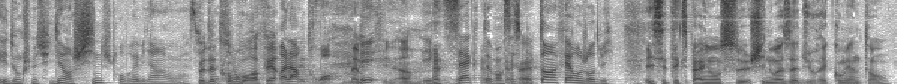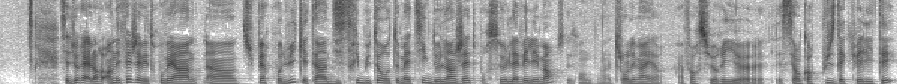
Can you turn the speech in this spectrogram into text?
Et donc, je me suis dit, en Chine, je trouverais bien. Euh, Peut-être qu'on pourra faire voilà. trois, même en Chine. Hein. Exactement, c'est ce qu'on tend à faire aujourd'hui. Et cette expérience chinoise a duré combien de temps? Ça durait. Alors, en effet, j'avais trouvé un, super produit qui était un distributeur automatique de lingettes pour se laver les mains, parce qu'on a toujours les mains, a fortiori, euh, c'est encore plus d'actualité.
